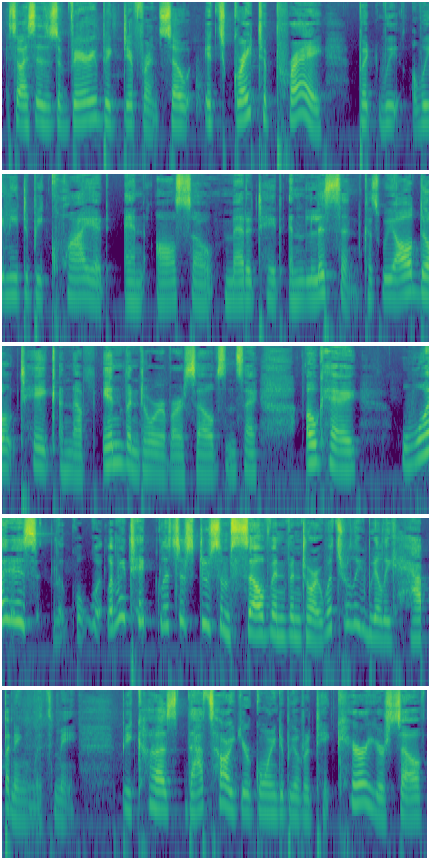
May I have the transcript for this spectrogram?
So I said, There's a very big difference. So it's great to pray, but we, we need to be quiet and also meditate and listen because we all don't take enough inventory of ourselves and say, Okay, what is, let me take, let's just do some self inventory. What's really, really happening with me? Because that's how you're going to be able to take care of yourself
